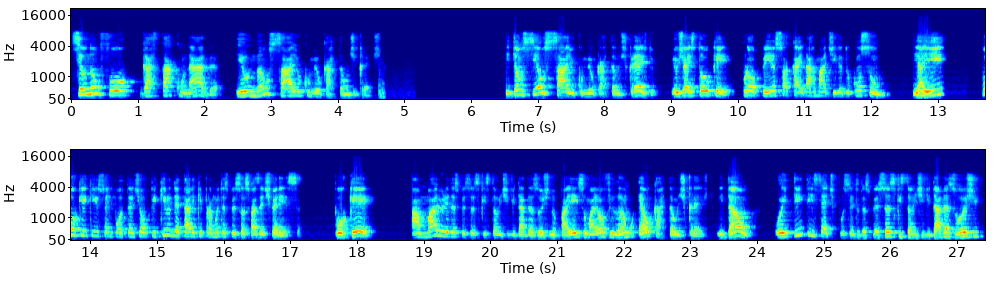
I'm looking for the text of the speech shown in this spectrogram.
Se eu não for gastar com nada, eu não saio com o meu cartão de crédito. Então, se eu saio com o meu cartão de crédito, eu já estou o quê? Propenso a cair na armadilha do consumo. E uhum. aí, por que, que isso é importante? É um pequeno detalhe que para muitas pessoas faz a diferença. Porque a maioria das pessoas que estão endividadas hoje no país, o maior vilão é o cartão de crédito. Então, 87% das pessoas que estão endividadas hoje,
